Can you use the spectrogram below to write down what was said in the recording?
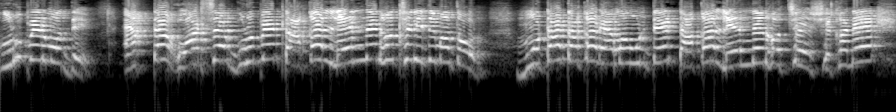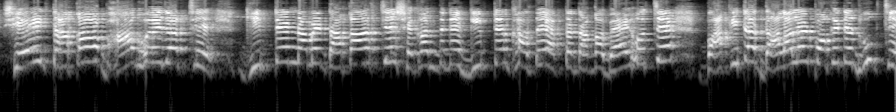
গ্রুপের মধ্যে, একটা হোয়াটসঅ্যাপ গ্রুপে টাকা লেনদেন হচ্ছে রীতিমতন। মোটা টাকার অ্যামাউন্টে টাকা লেনদেন হচ্ছে সেখানে সেই টাকা ভাগ হয়ে যাচ্ছে। গিফটের নামে টাকা আসছে, সেখান থেকে গিফটের খাতে একটা টাকা ব্যয় হচ্ছে, বাকিটা দালালের পকেটে ঢুকছে।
